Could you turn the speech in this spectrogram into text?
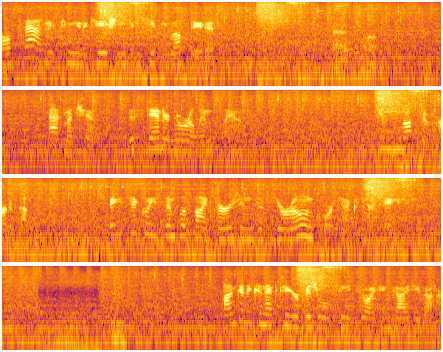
Use communications and keep you updated. Atma. Atma chip, the standard neural implant. You must have heard of them. Basically simplified versions of your own Cortex interface. I'm gonna connect to your visual feed so I can guide you better.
